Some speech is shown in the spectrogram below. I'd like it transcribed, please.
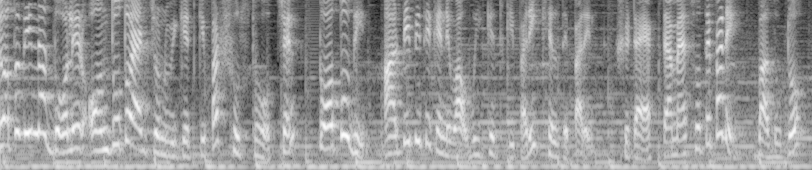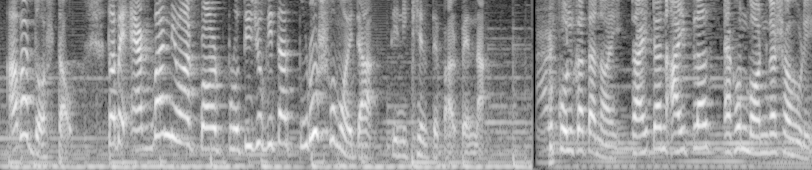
যতদিন না দলের অন্তত একজন উইকেট কিপার সুস্থ হচ্ছেন ততদিন আরপিবি থেকে নেওয়া উইকেট কিপারই খেলতে পারেন। সেটা একটা ম্যাচ হতে পারে বা দুটো আবার দশটাও। তবে একবার নেওয়ার পর প্রতিযোগিতার পুরো সময়টা তিনি খেলতে পারবেন না। আর কলকাতা নয় টাইটান আই প্লাস এখন বনগা শহরে।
